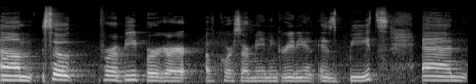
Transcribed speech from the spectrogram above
Um, so for a beet burger, of course, our main ingredient is beets, and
